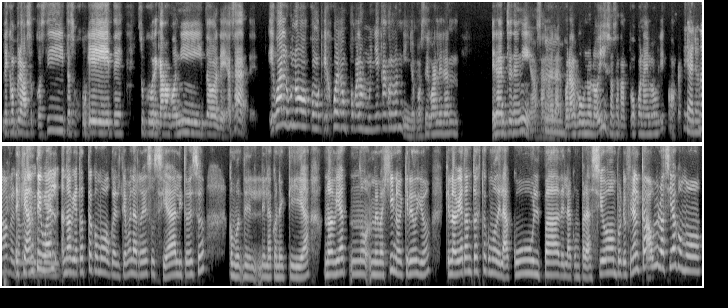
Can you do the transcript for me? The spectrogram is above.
les compraba sus cositas, sus juguetes, sus cubrecamas bonitos, le- o sea, igual uno como que juega un poco las muñecas con los niños, pues igual eran, era entretenido, o sea, no era, Mm. por algo uno lo hizo, o sea, tampoco nadie me obligó. Claro. no, pero Es que antes igual el- no había tanto como con el tema de las redes sociales y todo eso, como de, de la conectividad, no había, no, me imagino, creo yo, que no había tanto esto como de la culpa, de la comparación, porque al final cada uno lo hacía como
